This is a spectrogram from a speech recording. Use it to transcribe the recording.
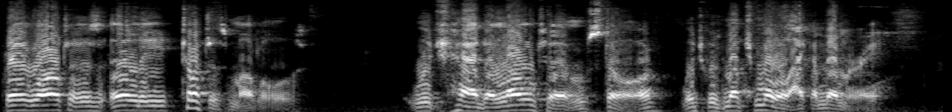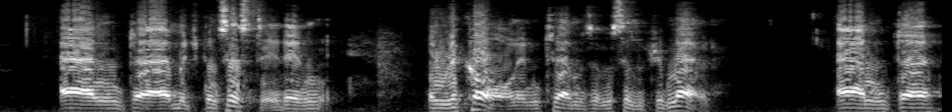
Grey Walter's early tortoise models which had a long-term store, which was much more like a memory, and uh, which consisted in, in recall in terms of oscillatory mode. And uh,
